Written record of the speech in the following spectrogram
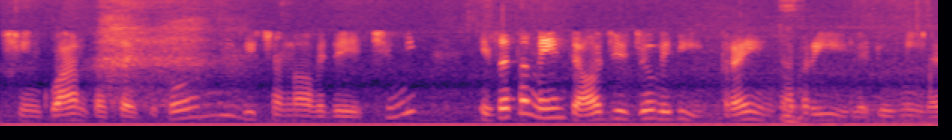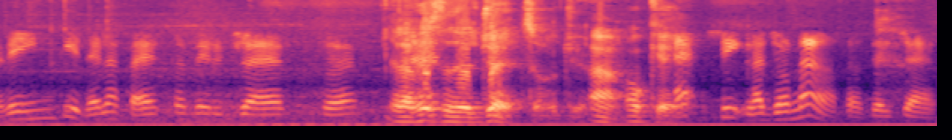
56 secondi, 19 decimi Esattamente oggi è giovedì 30 aprile 2020 ed è la festa del jazz. È la festa del jazz oggi? Ah, ok. Eh sì, la giornata del jazz.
